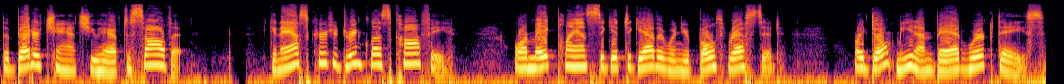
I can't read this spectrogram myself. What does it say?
the better chance you have to solve it. You can ask her to drink less coffee, or make plans to get together when you're both rested, or don't meet on bad work days.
